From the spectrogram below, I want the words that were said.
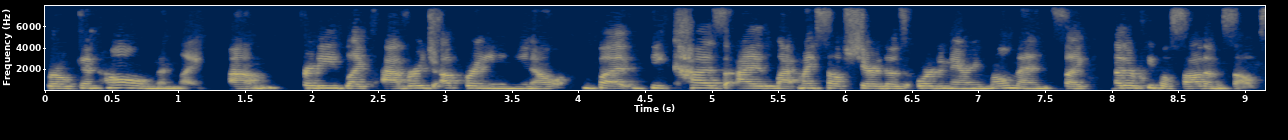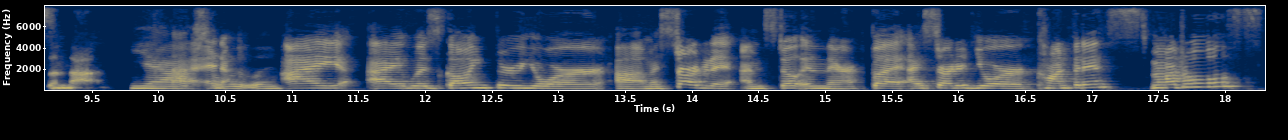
broken home and like, um, pretty like average upbringing, you know. But because I let myself share those ordinary moments, like other people saw themselves in that. Yeah. And Absolutely. I I was going through your um I started it. I'm still in there, but I started your confidence modules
